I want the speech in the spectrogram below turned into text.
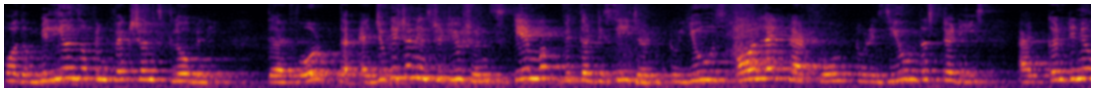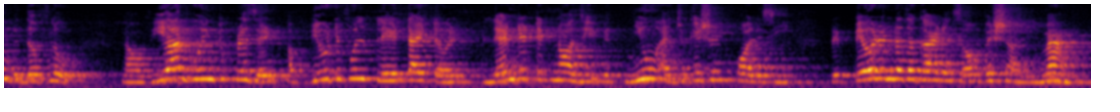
for the millions of infections globally. Therefore, the education institutions came up with the decision to use online platform to resume the studies and continue with the flow. Now we are going to present a beautiful play titled Blended Technology with New Education Policy prepared under the guidance of Vishali ma'am.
